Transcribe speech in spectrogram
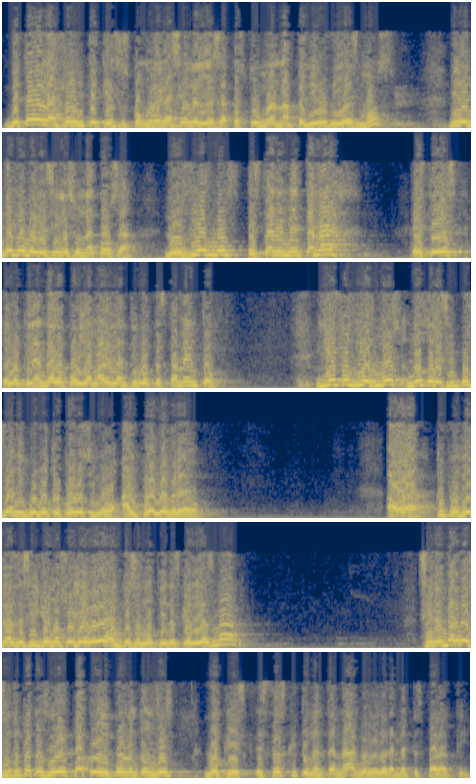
de toda la gente que en sus congregaciones les acostumbran a pedir diezmos, miren, déjenme decirles una cosa, los diezmos están en el Tanaj. Esto es en lo que le han dado por llamar el Antiguo Testamento. Y estos diezmos no se les impuso a ningún otro pueblo, sino al pueblo hebreo. Ahora, tú pudieras decir, yo no soy hebreo, entonces no tienes que diezmar. Sin embargo, si tú te consideras parte del pueblo, entonces lo que está escrito en el Tanakh verdaderamente es para ti.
